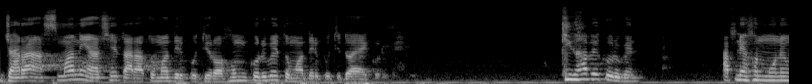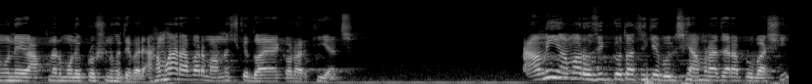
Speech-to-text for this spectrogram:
যারা আসমানে আছে, তারা তোমাদের প্রতি রহম করবে, তোমাদের প্রতি দয়া করবে। কীভাবে করবেন? আপনি এখন মনে মনে, আপনার মনে প্রশ্ন হতে পারে, আমার আবার মানুষকে দয়া করার কি আছে? আমি আমার অভিজ্ঞতা থেকে বলছি, আমরা যারা প্রবাসী,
